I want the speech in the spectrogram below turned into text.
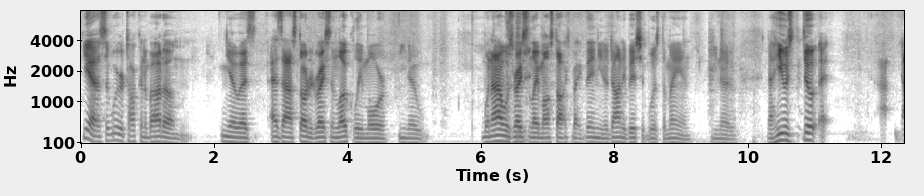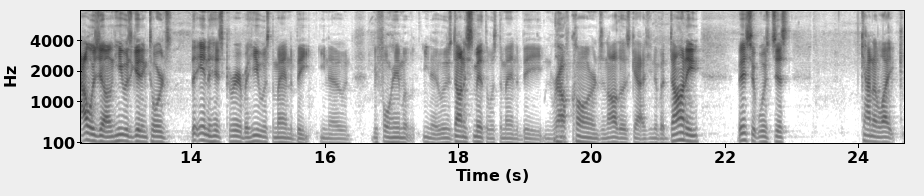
Yeah, so we were talking about um, you know, as as I started racing locally more, you know, when I was racing late model stocks back then, you know, Donnie Bishop was the man. You know, now he was still. I, I was young. He was getting towards the end of his career, but he was the man to beat. You know, and before him, it, you know, it was Donnie Smith that was the man to beat, and Ralph Carnes and all those guys. You know, but Donnie Bishop was just kind of like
